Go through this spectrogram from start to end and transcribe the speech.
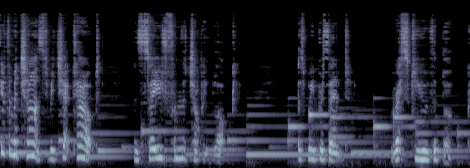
give them a chance to be checked out and saved from the chopping block as we present Rescue the Book.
